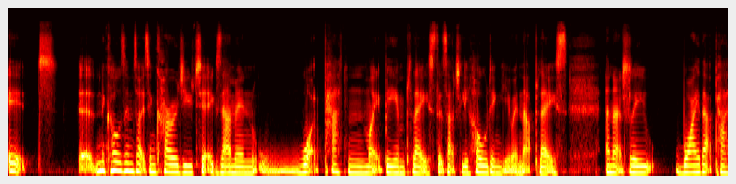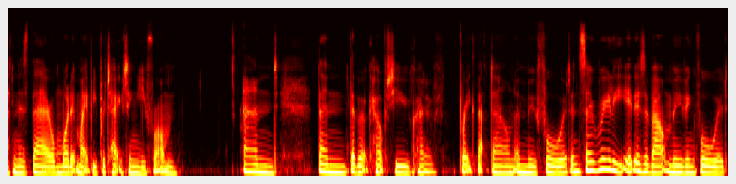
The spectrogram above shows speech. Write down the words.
It uh, Nicole's insights encourage you to examine what pattern might be in place that's actually holding you in that place, and actually why that pattern is there and what it might be protecting you from. And then the book helps you kind of break that down and move forward. And so, really, it is about moving forward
